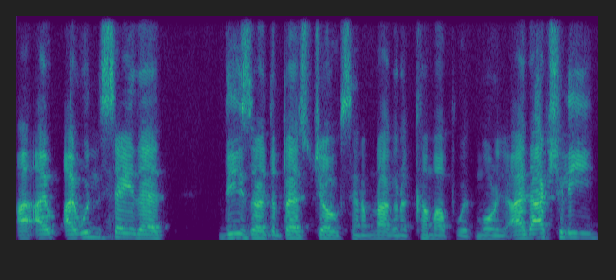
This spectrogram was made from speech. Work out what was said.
I, I I wouldn't say that these are the best jokes, and I'm not gonna come up with more. I'd actually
